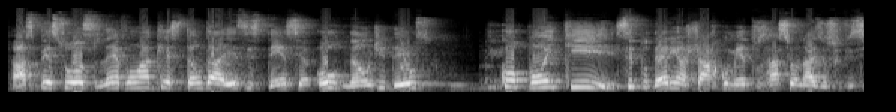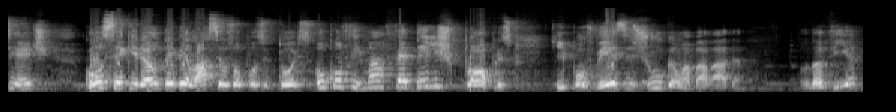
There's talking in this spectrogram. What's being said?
as pessoas levam a questão da existência ou não de Deus e compõe que, se puderem achar argumentos racionais o suficiente, conseguirão debelar seus opositores ou confirmar a fé deles próprios, que por vezes julgam a balada. Todavia,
